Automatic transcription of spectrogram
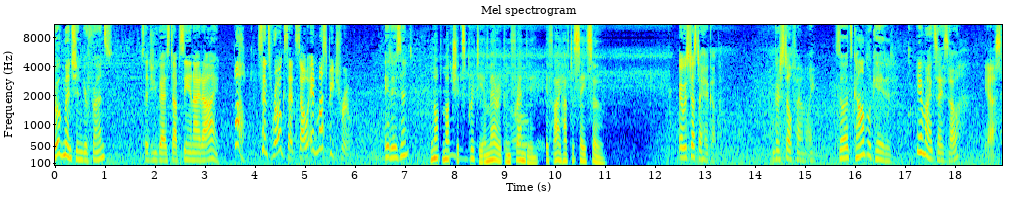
Rogue mentioned your friends. Said you guys stopped seeing eye to eye. Well, since Rogue said so, it must be true. It isn't? Not much, it's pretty American friendly, if I have to say so. It was just a hiccup. They're still family. So it's complicated. You might say so. Yes.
